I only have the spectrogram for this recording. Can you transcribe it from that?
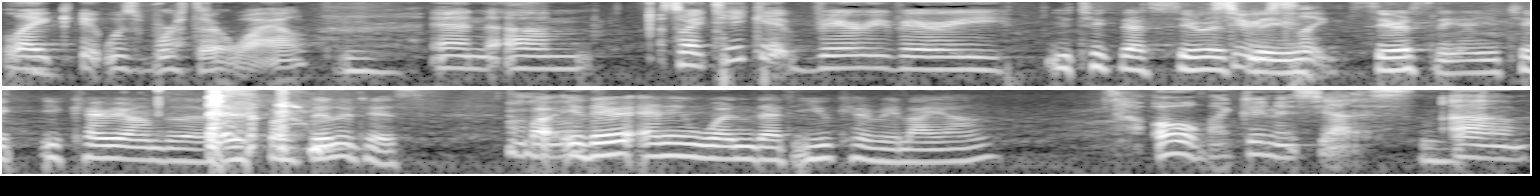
like it was worth their while, and um, so I take it very very you take that seriously, Seriously. seriously, and you take you carry on the responsibilities. But Mm-hmm. is there anyone that you can rely on? Oh my goodness, yes. Um,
